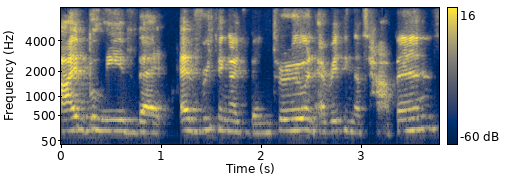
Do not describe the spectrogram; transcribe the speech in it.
I believe that everything I've been through and everything that's happened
